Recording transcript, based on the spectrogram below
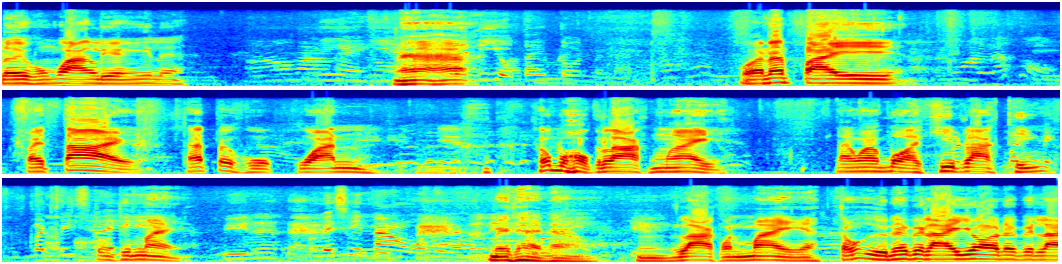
เลยผมวางเรียงอย่างนี้เลยนะฮะวันนั้นไป ไปใต้ทัดไปหกวัน เขาบอกลากไหมลากไหมบอกให้คีบลากทิ้ง ตรงที่ไหมไม่ใช่เน่าใช่ไหมคะไม่ได้เน่าอืมลากมันไหมไงตรงอื่นไม่เป็นไรยอดไม่เป็นไร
